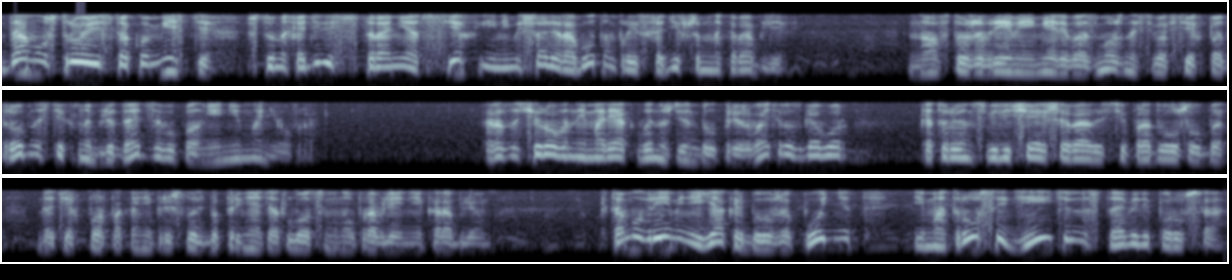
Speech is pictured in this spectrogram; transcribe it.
Дамы устроились в таком месте, что находились в стороне от всех и не мешали работам, происходившим на корабле, но в то же время имели возможность во всех подробностях наблюдать за выполнением маневра. Разочарованный моряк вынужден был прервать разговор, который он с величайшей радостью продолжил бы до тех пор, пока не пришлось бы принять от лоцмана управление кораблем. К тому времени якорь был уже поднят, и матросы деятельно ставили паруса.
